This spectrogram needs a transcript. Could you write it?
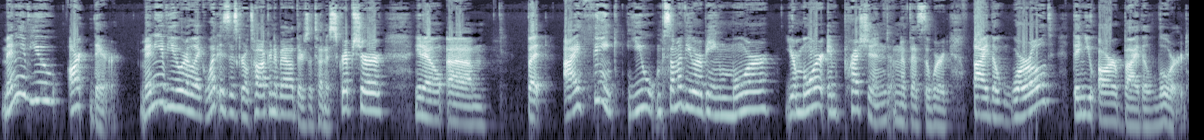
many of you aren't there. Many of you are like, what is this girl talking about? There's a ton of scripture, you know, um, but I think you, some of you are being more you're more impressioned, I don't know if that's the word, by the world than you are by the Lord.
